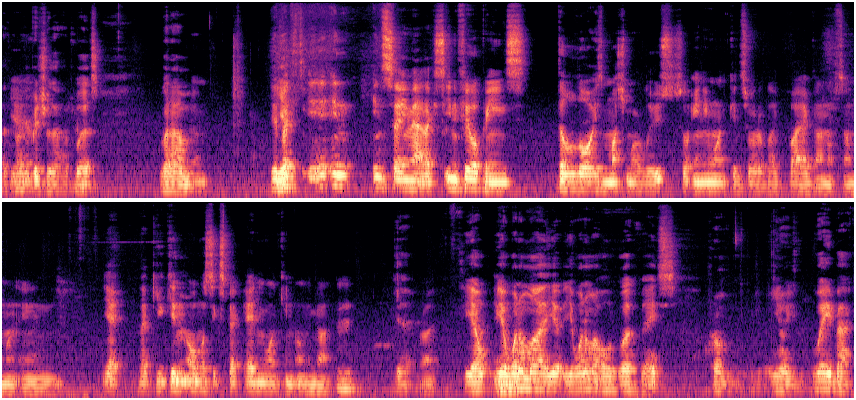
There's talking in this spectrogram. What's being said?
I'm Yeah. pretty sure that how it works but um Um, yeah, Yeah. but in, in in saying that, like in the Philippines, the law is much more loose, so anyone can sort of like buy a gun of someone, and yeah, like you can almost expect anyone can own a gun. Yeah. Right. Yeah, yeah. And- One of my yeah, yeah, one of my old workmates from you know way back.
